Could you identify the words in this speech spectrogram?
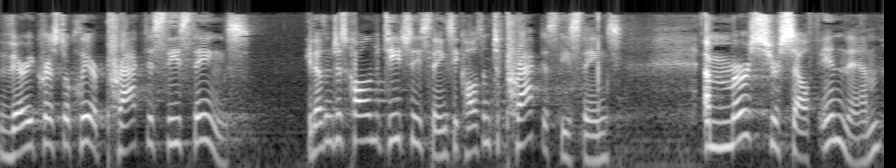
very crystal clear practice these things. He doesn't just call them to teach these things, he calls them to practice these things. Immerse yourself in them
